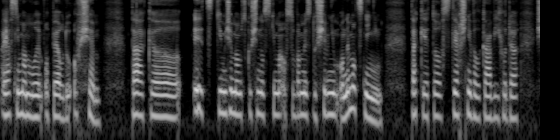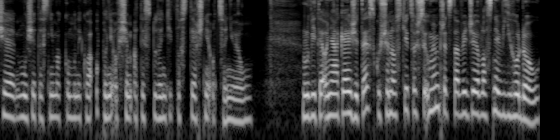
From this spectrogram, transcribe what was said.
A já s nimi mluvím opravdu o všem. Tak uh, i s tím, že mám zkušenost s těma osobami s duševním onemocněním, tak je to strašně velká výhoda, že můžete s nima komunikovat úplně o všem a ty studenti to strašně oceňují. Mluvíte o nějaké žité zkušenosti, což si umím představit, že je vlastně výhodou uh,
